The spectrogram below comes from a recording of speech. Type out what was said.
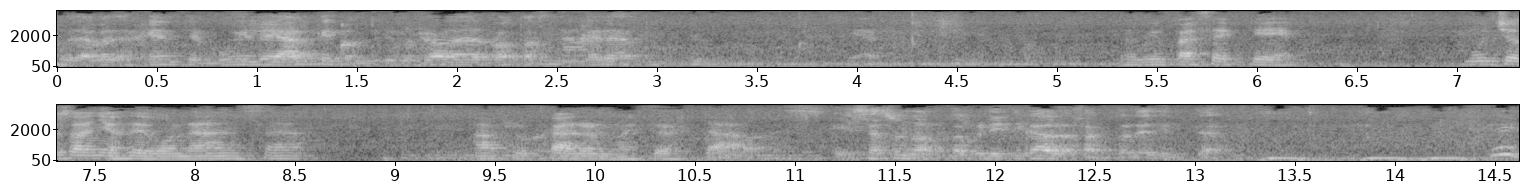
Puede haber gente muy leal que contribuyó a la derrota sin querer. Lo que pasa es que muchos años de bonanza aflojaron nuestro estado. Esa es una autocrítica de los factores internos. Sí.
